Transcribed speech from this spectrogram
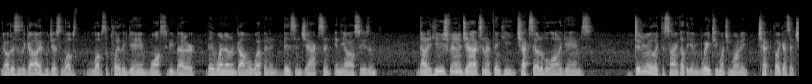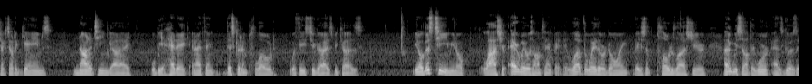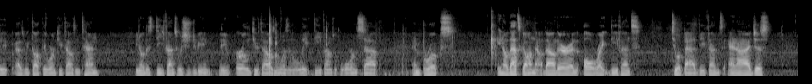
you know, this is a guy who just loves loves to play the game, wants to be better. They went out and got him a weapon in Vincent Jackson in the offseason. Not a huge fan of Jackson. I think he checks out of a lot of games. Didn't really like the sign. Thought they gave him way too much money. Check, like I said, checks out of games. Not a team guy. Will be a headache, and I think this could implode with these two guys because, you know, this team, you know, last year, everybody was on Tampa Bay. They loved the way they were going. They just imploded last year. I think we saw they weren't as good as they as we thought they were in 2010. You know, this defense, which should be in you know, early 2000, was an elite defense with Warren Sapp and Brooks. You know, that's gone now. Now they're an all right defense to a bad defense, and I just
